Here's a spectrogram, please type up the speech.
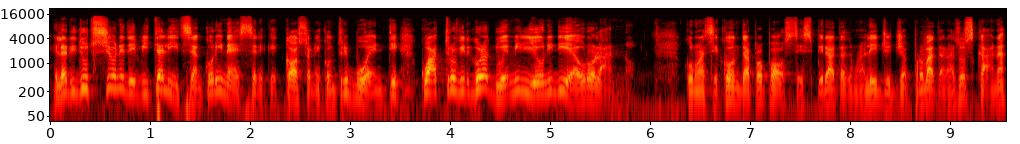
e la riduzione dei vitalizi ancora in essere che costano ai contribuenti 4,2 milioni di euro l'anno. Con una seconda proposta ispirata da una legge già approvata alla Toscana,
